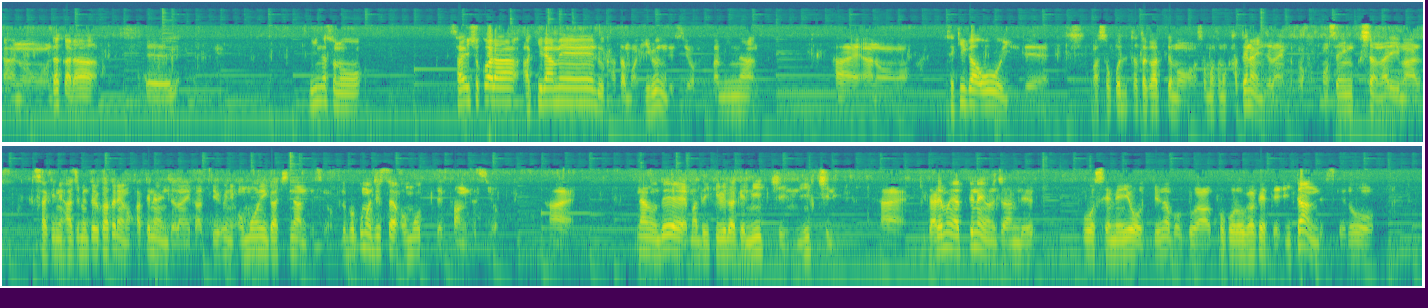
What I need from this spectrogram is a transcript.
あの、だから、えー、みんなその、最初から諦める方もいるんですよ。まあ、みんな、はい、あの、敵が多いんで、まあ、そこで戦ってもそもそも勝てないんじゃないかと。もう先駆者なり、まあ、先に始めてる方にも勝てないんじゃないかっていうふうに思いがちなんですよ。で僕も実際思ってたんですよ。はい。なので、まあ、できるだけニッチに、ニッチに、はい。誰もやってないようなジャンルを攻めようっていうのは僕は心がけていたんですけど、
